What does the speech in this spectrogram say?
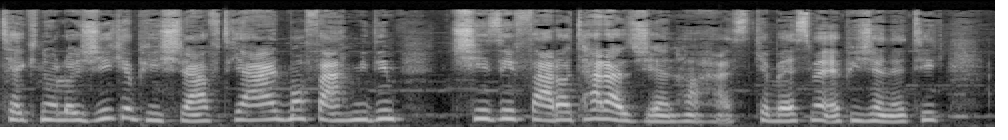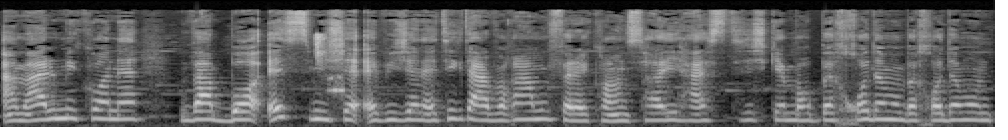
تکنولوژی که پیشرفت کرد ما فهمیدیم چیزی فراتر از ژن ها هست که به اسم اپیژنتیک عمل می‌کنه و باعث میشه اپیژنتیک در واقع همون فرکانس هایی هستش که ما به خودمون به خودمون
